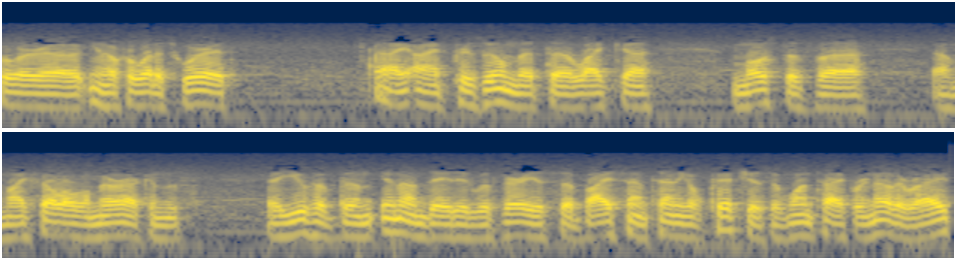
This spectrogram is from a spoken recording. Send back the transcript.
for uh, you know for what it's worth. I, I presume that, uh, like uh, most of uh, uh, my fellow Americans, uh, you have been inundated with various uh, bicentennial pitches of one type or another, right?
